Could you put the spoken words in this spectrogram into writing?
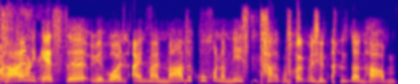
zahlende. Gäste, wir wollen einmal einen Marve-Kuchen und am nächsten Tag wollen wir den anderen haben.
